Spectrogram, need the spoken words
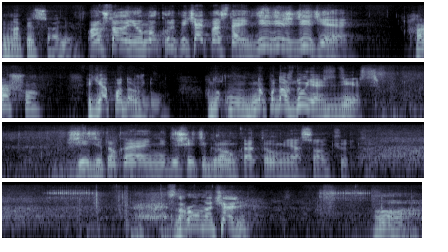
написали. Вам что на него, мокрую печать поставить? Идите, ждите. Хорошо. Я подожду. Ну, ну, подожду я здесь. Ждите, только не дышите громко, а то у меня сон чуткий. Здорово, начальник. О,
